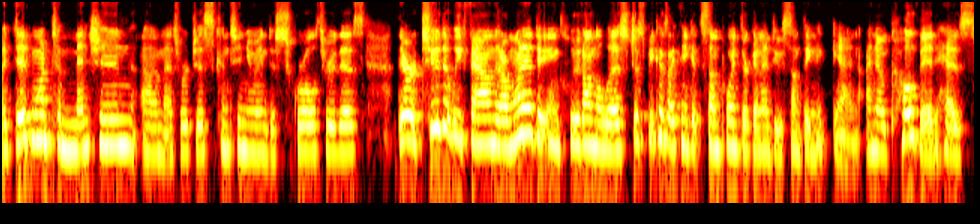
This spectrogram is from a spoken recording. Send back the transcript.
I did want to mention, um, as we're just continuing to scroll through this, there are two that we found that I wanted to include on the list just because I think at some point they're going to do something again. I know COVID has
